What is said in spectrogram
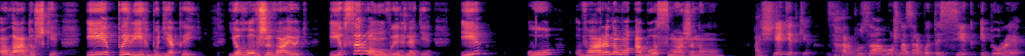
оладушки, і пиріг будь-який. Його вживають і в сирому вигляді, і у вареному або смаженому. А ще, дітки, з гарбуза можна зробити сік і пюре,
